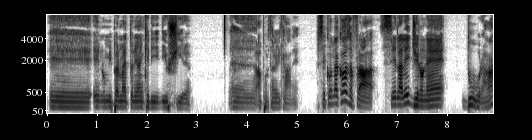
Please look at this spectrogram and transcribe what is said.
E, e non mi permetto neanche di, di uscire eh, a portare il cane. Seconda cosa, fra se la legge non è dura,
